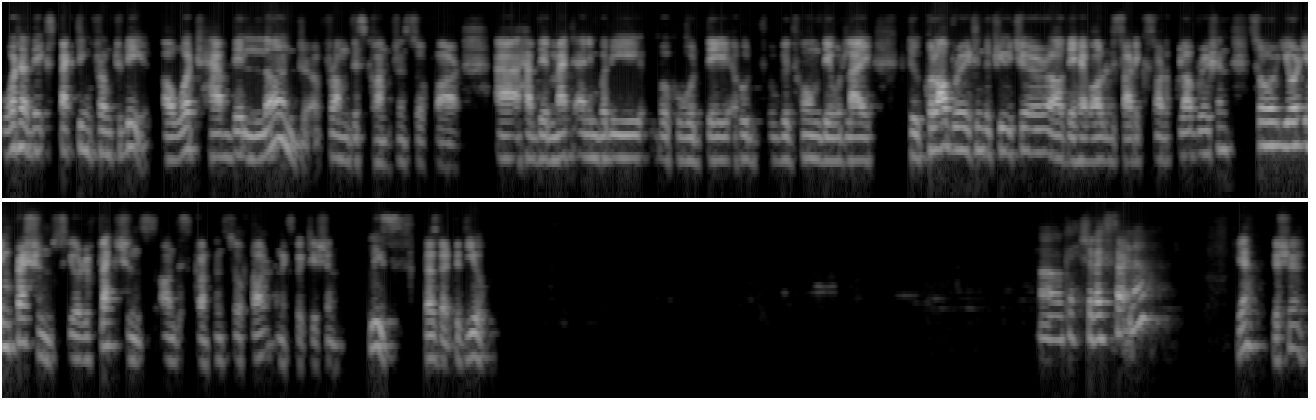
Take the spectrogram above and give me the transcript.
what are they expecting from today? Or what have they learned from this conference so far? Uh, have they met anybody who would they who with whom they would like to collaborate in the future? Or they have already started sort of collaboration? So your impressions your reflections on this conference so far and expectation please let's start with you okay, should I start now? Yeah, you should.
